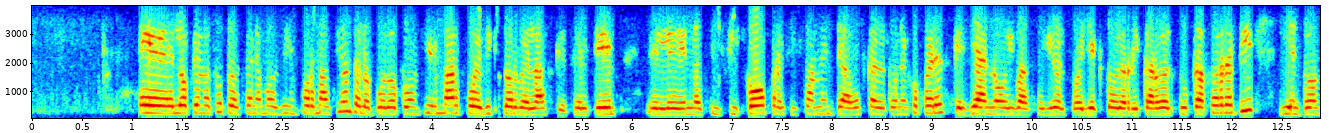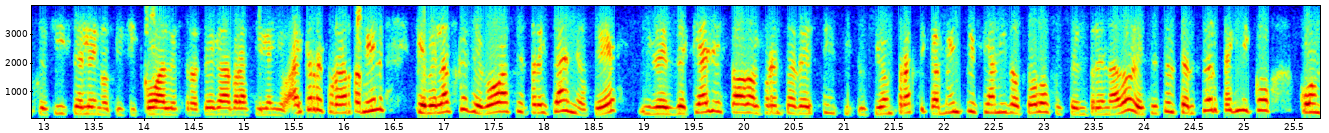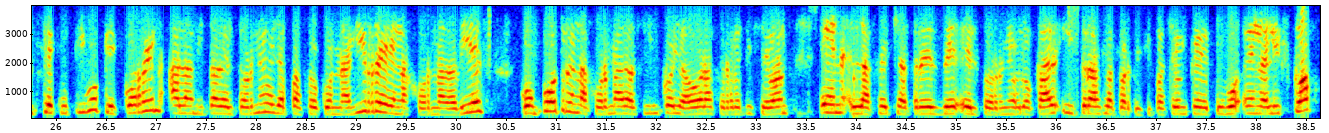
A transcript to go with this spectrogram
Eh, lo que nosotros tenemos de información, te lo puedo confirmar, fue Víctor Velázquez, el que le notificó precisamente a Oscar el Conejo Pérez que ya no iba a seguir el proyecto de Ricardo El Tuca Ferretti y entonces sí se le notificó al estratega brasileño. Hay que recordar también que Velázquez llegó hace tres años, ¿eh? Y desde que haya estado al frente de esta institución prácticamente se han ido todos sus entrenadores. Es el tercer técnico consecutivo que corren a la mitad del torneo. Ya pasó con Aguirre en la jornada 10, con Potro en la jornada 5 y ahora Ferretti se van en la fecha 3 del torneo local y tras la participación que tuvo en la League Cup.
